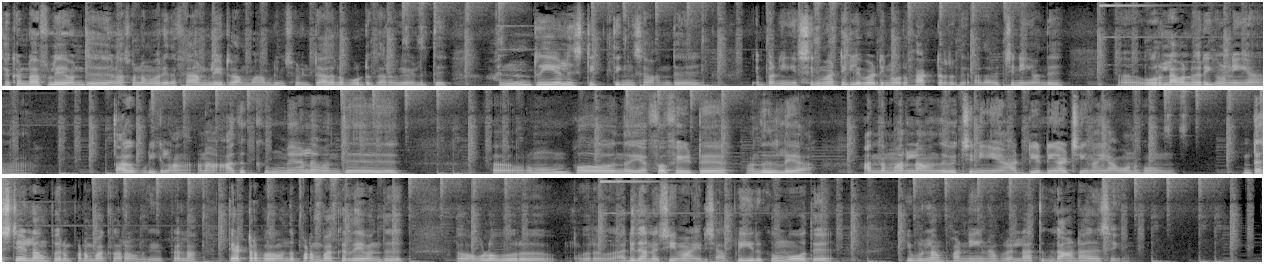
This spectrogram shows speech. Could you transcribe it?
செகண்ட் ஹாஃப்லேயே வந்து நான் சொன்ன மாதிரி இந்த ஃபேமிலி ட்ராமா அப்படின்னு சொல்லிட்டு அதில் போட்டு கரவையோ அன்ரியலிஸ்டிக் திங்ஸை வந்து இப்போ நீங்கள் சினிமாட்டிக் லிபர்ட்டின்னு ஒரு ஃபேக்டர் இருக்குது அதை வச்சு நீங்கள் வந்து ஒரு லெவல் வரைக்கும் நீங்கள் தாக்கு பிடிக்கலாம். ஆனால் அதுக்கு மேலே வந்து ரொம்ப இந்த எஃப்எஃப் எயிட்டு வந்தது இல்லையா? அந்த மாதிரிலாம் வந்து வச்சு நீங்கள் அட்டி அட்டி அடிச்சிங்கன்னா எவனுக்கும் இன்ட்ரெஸ்டே இல்லாமல் போயிடும் படம் பார்க்க வரவனுக்கு இப்போல்லாம் தேட்டர் வந்து படம் பார்க்குறதே வந்து அவ்வளோ ஒரு ஒரு அரிதான விஷயமா ஆயிடுச்சு. அப்படி இருக்கும்போது இப்படிலாம் பண்ணிங்கன்னா அப்புறம் எல்லாத்துக்கும் காண்டாக செய்யும்.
